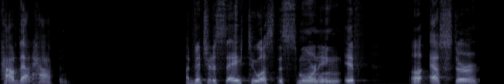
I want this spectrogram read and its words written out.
How did that happen? I'd venture to say to us this morning if uh, Esther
